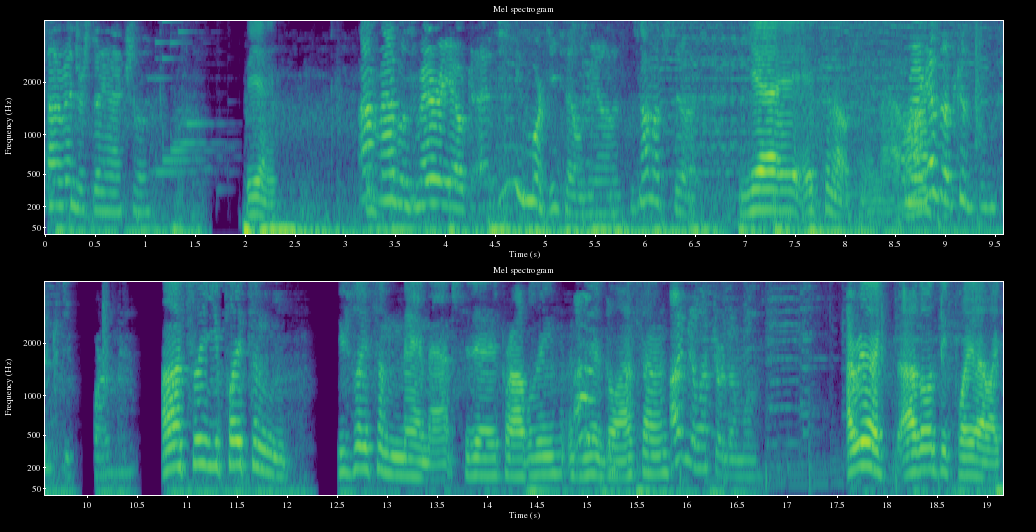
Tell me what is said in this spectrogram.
Kind of interesting, actually. But yeah. That map was very okay. It just needs more detail, to be honest. There's not much to it. Yeah, it, it's an okay map. I mean, I guess that's because it's from 64. Honestly, you played some. You played some man maps today, probably, compared to last time. I like the Electrodrome one. I really like uh, the ones he played. I like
